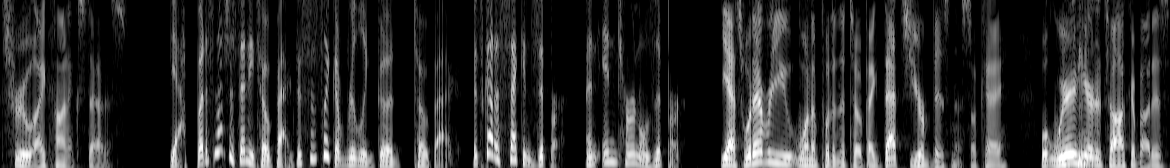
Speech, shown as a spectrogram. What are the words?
True iconic status. Yeah, but it's not just any tote bag. This is like a really good tote bag. It's got a second zipper, an internal zipper. Yes, whatever you want to put in the tote bag, that's your business, okay? What we're mm-hmm. here to talk about is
